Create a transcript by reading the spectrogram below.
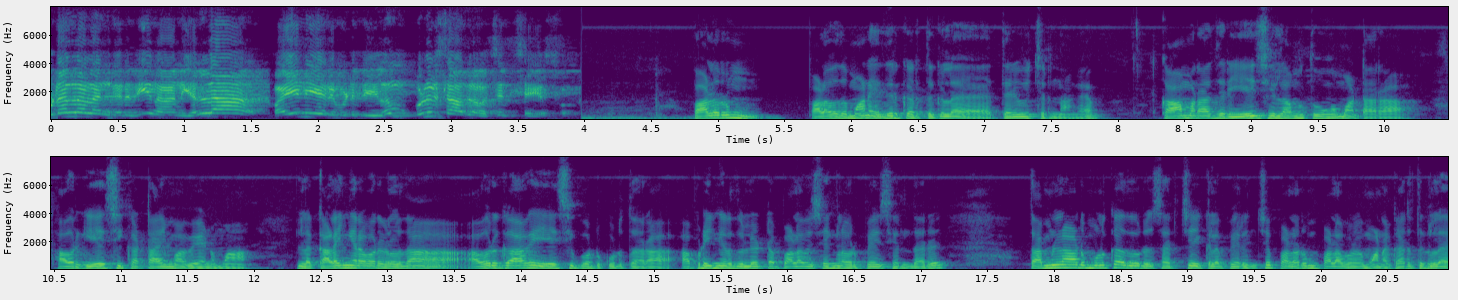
உடல்நலன் கருதி நான் எல்லா பயணியர் விடுதியிலும் குளிர்சாதன வசதி செய்ய சொல்றேன் பலரும் பலவிதமான எதிர்கருத்துக்களை தெரிவிச்சிருந்தாங்க. காமராஜர் ஏசி இல்லாமல் தூங்க மாட்டாரா? அவருக்கு ஏசி கட்டாயமாக வேணுமா? இல்லை கலைஞர் அவர்கள் தான் அவருக்காக ஏசி போட்டு கொடுத்தாரா? அப்படிங்கிறது உள்ளிட்ட பல விஷயங்கள் அவர் பேசியிருந்தார். தமிழ்நாடு முழுக்க அது ஒரு சர்ச்சையை கிளப்பி இருந்துச்சு. பலரும் பல விதமான கருத்துக்களை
